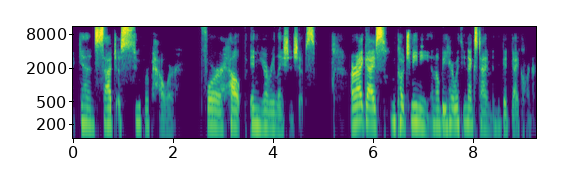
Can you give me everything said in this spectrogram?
again, such a superpower for help in your relationships. All right, guys, I'm Coach Mimi, and I'll be here with you next time in the Good Guy Corner.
